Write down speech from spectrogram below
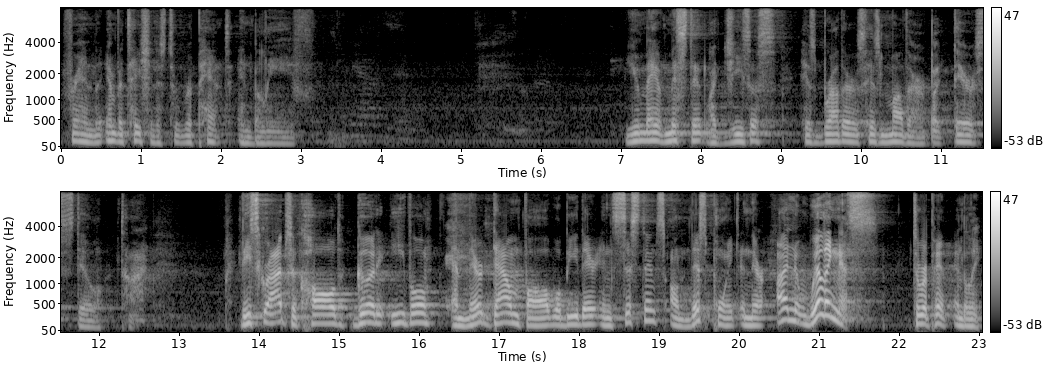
friend, the invitation is to repent and believe. You may have missed it like Jesus, his brothers, his mother, but there's still time. These scribes are called good evil, and their downfall will be their insistence on this point and their unwillingness to repent and believe.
